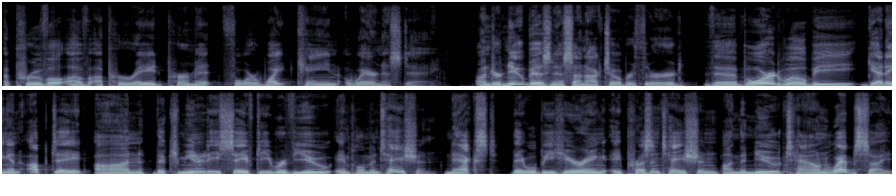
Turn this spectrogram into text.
approval of a parade permit for White Cane Awareness Day. Under new business on October 3rd, the board will be getting an update on the Community Safety Review implementation. Next, they will be hearing a presentation on the new town website.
